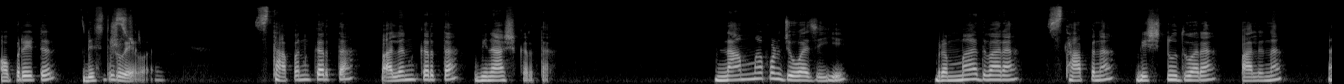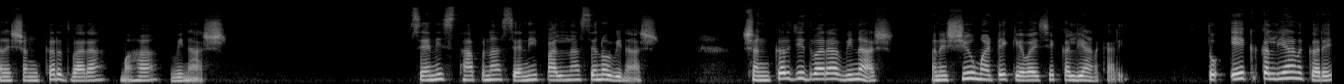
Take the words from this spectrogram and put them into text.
operator destroyer. સ્થાપન કરતા પાલન કરતા વિનાશ કરતા નામમાં પણ જોવા જઈએ બ્રહ્મા દ્વારા સ્થાપના વિષ્ણુ દ્વારા પાલના અને શંકર દ્વારા મહાવિનાશ. શેની સ્થાપના શેની પાલના શેનો વિનાશ? શંકરજી દ્વારા વિનાશ અને શિવ માટે કહેવાય છે કલ્યાણકારી. તો એક કલ્યાણ કરે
